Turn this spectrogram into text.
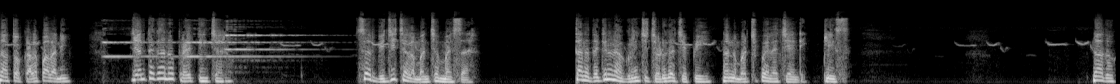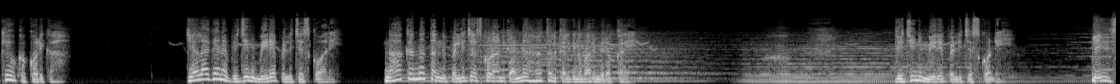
నాతో కలపాలని ఎంతగానో ప్రయత్నించారు. సార్ విజయ్ చాలా మంచి అమ్మాయి సార్. తన దగ్గర నా గురించి చెడుగా చెప్పి నన్ను మర్చిపోయేలా చేయండి ప్లీజ్. నాదొకే ఒక కోరిక. ఎలాగైనా విజయ్ని మీరే పెళ్ళి చేసుకోవాలి. నాకన్నా తన్ని పెళ్ళి చేసుకోవడానికి అన్ని అర్హతలు కలిగిన వారు మీరొక్కరే. విజయ్ని మీరే పెళ్ళి చేసుకోండి. ప్లీజ్.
